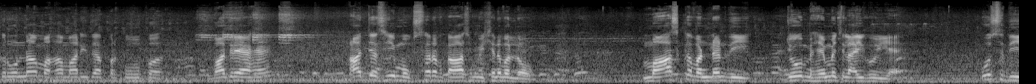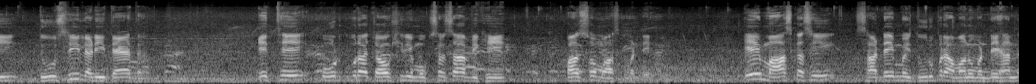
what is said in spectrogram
ਕਰੋਨਾ ਮਹਾਮਾਰੀ ਦਾ ਪ੍ਰਕੋਪ ਵੱਧ ਰਿਹਾ ਹੈ। ਅੱਜ ਅਸੀਂ ਮੁਕਤਸਰ ਵਿਕਾਸ ਮਿਸ਼ਨ ਵੱਲੋਂ ਮਾਸਕ ਵੰਡਣ ਦੀ ਜੋ ਮੁਹਿੰਮ ਚਲਾਈ ਹੋਈ ਹੈ, ਉਸ ਦੀ ਦੂਸਰੀ ਲੜੀ ਤਹਿਤ ਇੱਥੇ ਕੋਟਕਪੂਰਾ ਚੌਕ ਸ੍ਰੀ ਮੁਕਤਸਰ ਸਾਹਿਬ ਵਿਖੇ 500 ਮਾਸਕ ਵੰਡੇ ਹਨ ਇਹ ਮਾਸਕ ਅਸੀਂ ਸਾਡੇ ਮਜ਼ਦੂਰ ਭਰਾਵਾਂ ਨੂੰ ਵੰਡੇ ਹਨ।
